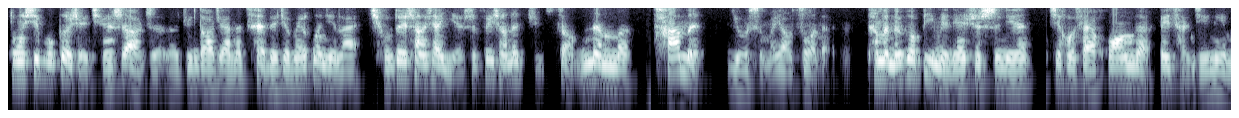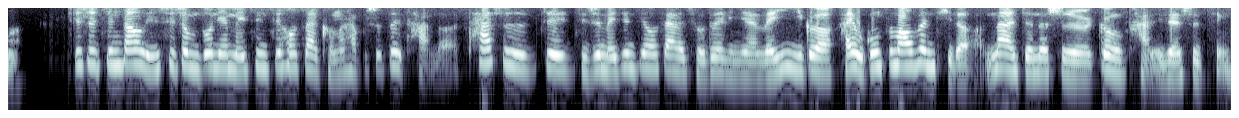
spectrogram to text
东西部各选前十二支，那军刀这样的菜队就没混进来，球队上下也是非常的沮丧。那么他们有什么要做的？他们能够避免连续十年季后赛荒的悲惨经历吗？其实金刀连续这么多年没进季后赛，可能还不是最惨的。他是这几支没进季后赛的球队里面唯一一个还有工资帽问题的，那真的是更惨的一件事情。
